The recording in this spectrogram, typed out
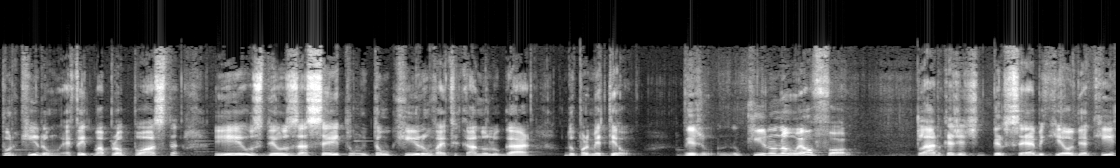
por Quiron. É feita uma proposta e os deuses aceitam, então o Quiron vai ficar no lugar do Prometeu. Vejam, o Quiron não é o Folo. Claro que a gente percebe que houve aqui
